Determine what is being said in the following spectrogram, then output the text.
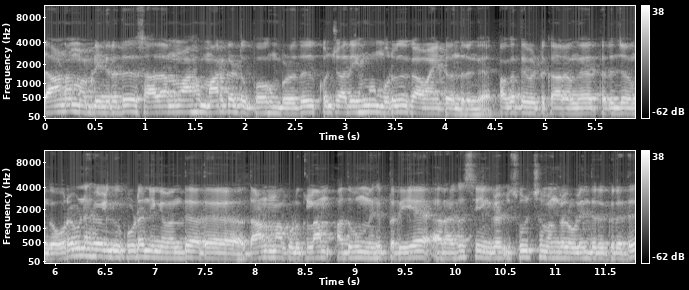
தானம் அப்படிங்கிறது சாதாரணமாக மார்க்கெட்டுக்கு போகும்பொழுது கொஞ்சம் அதிகமாக முருங்கைக்காய் வாங்கிட்டு வந்துடுங்க பக்கத்து வீட்டுக்காரவங்க தெரிஞ்சவங்க உறவினர்களுக்கு கூட நீங்கள் வந்து அதை தானமாக கொடுக்கலாம். அதுவும் மிகப்பெரிய ரகசியங்கள் சூட்சமங்கள் ஒளிந்திருக்கிறது.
